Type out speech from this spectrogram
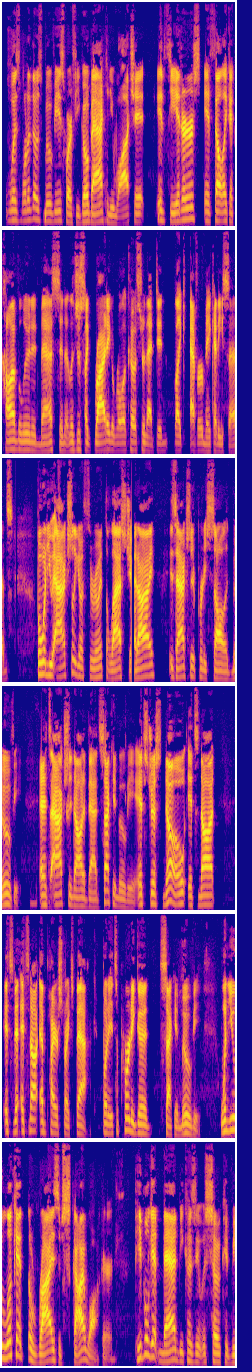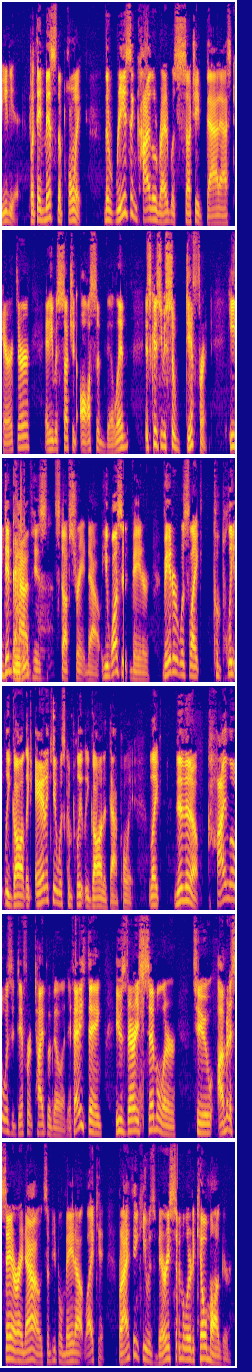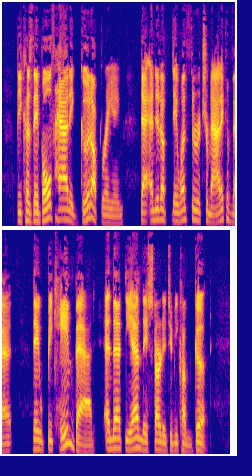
was one of those movies where if you go back and you watch it in theaters, it felt like a convoluted mess and it was just like riding a roller coaster that didn't like ever make any sense. But when you actually go through it, The Last Jedi is actually a pretty solid movie. And it's actually not a bad second movie. It's just no, it's not it's it's not Empire Strikes Back, but it's a pretty good second movie. When you look at the rise of Skywalker, people get mad because it was so convenient, but they miss the point the reason Kylo Ren was such a badass character and he was such an awesome villain is because he was so different. He didn't Mhm. have his stuff straightened out. He wasn't Vader. Vader was like completely gone. Like Anakin was completely gone at that point. Like no, no, no. Kylo was a different type of villain. If anything, he was very similar to. I'm going to say it right now, and some people may not like it, but I think he was very similar to Killmonger because they both had a good upbringing that ended up they went through a traumatic event they became bad and then at the end they started to become good.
